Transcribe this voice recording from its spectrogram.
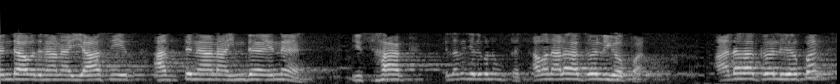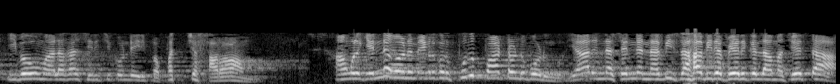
ரெண்டாவது நானா யாசிர் அடுத்த நானா இந்த என்ன? இஸ்ஹாக். எல்லாரும் சொல்லிக்கொண்டு அவன் அழகா கேள்வி கேட்பான். அழகா கேள்வி வைப்பான் இவவும் அழகா சிரிச்சு கொண்டே இருப்பான். பச்சை ஹராம். அவங்களுக்கு என்ன வேணும்? எங்களுக்கு ஒரு புது பாட்டோண்டு போடுங்க. யார் என்ன சென்ன நபி சஹாபித பேருக்கு இல்லாம சேர்த்தா?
